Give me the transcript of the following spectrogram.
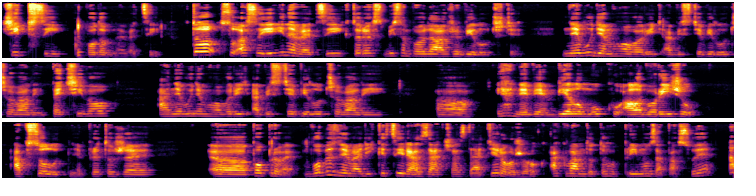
čipsy a podobné veci. To sú asi jediné veci, ktoré by som povedala, že vylúčte. Nebudem hovoriť, aby ste vylúčovali pečivo a nebudem hovoriť, aby ste vylúčovali, uh, ja neviem, bielu múku alebo rýžu. Absolútne, pretože Uh, poprvé, vôbec nevadí, keď si raz za čas dáte rožok, ak vám do toho príjmu zapasuje a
